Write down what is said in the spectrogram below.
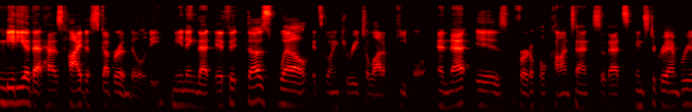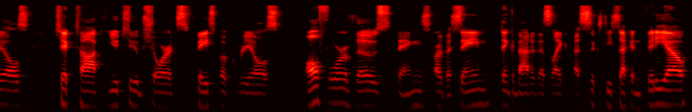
media that has high discoverability meaning that if it does well it's going to reach a lot of people and that is vertical content so that's instagram reels tiktok youtube shorts facebook reels all four of those things are the same. Think about it as like a 60 second video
